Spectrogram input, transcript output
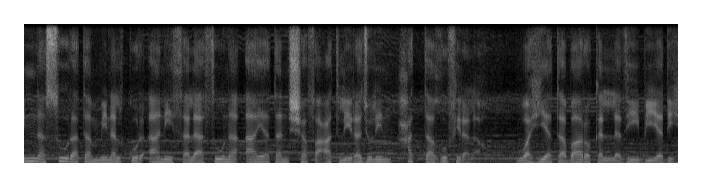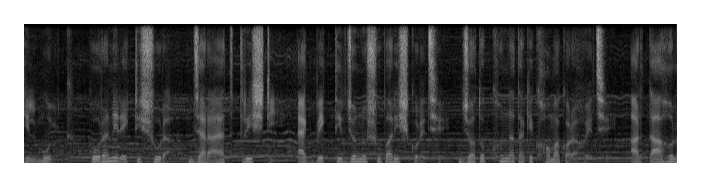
ইন্না সুরাতা মিনাল কুরআনি সালাসুনা আয়াতান শাফাআত লিরাজুলিন হাত্তা গুফিরালাহ ওয়াহিয়া তাবারকাল্লাযী বিয়াদিহিল মুলক। কোরআনের একটি সূরা, যার আয়াত ত্রিশটি, এক ব্যক্তির জন্য সুপারিশ করেছে, যতক্ষণ না তাকে ক্ষমা করা হয়েছে। আর তা হল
